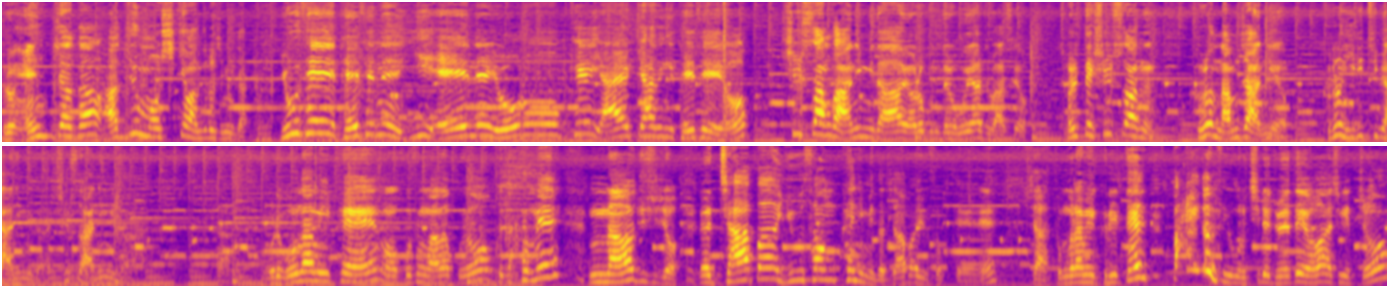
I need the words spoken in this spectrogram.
그럼 N자가 아주 멋있게 만들어집니다. 요새 대세는 이 N을 요렇게 얇게 하는 게 대세예요. 실수한 거 아닙니다. 여러분들 오해하지 마세요. 절대 실수하는 그런 남자 아니에요. 그런 이리팁이 아닙니다. 실수 아닙니다. 자, 우리 모나미 팬 어, 고생 많았고요. 그 다음에 나와주시죠. 자바 유성 펜입니다. 자바 유성 펜자 동그라미 그릴 땐 빨간색으로 칠해줘야 돼요. 아시겠죠?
